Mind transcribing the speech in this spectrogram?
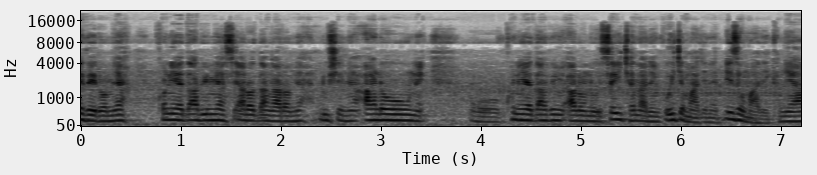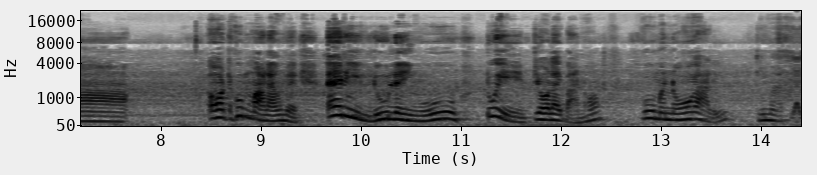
ဧည့်သည်တော်များ ခொနည်းသားပြီးများဆရာတော်တန်ဃာတော်များလူရှင်များအားလုံးနဲ့ဟိုခொနည်းသားပြီးအားလုံးတို့စိတ်ချမ်းသာခြင်းကိုယ်ကြမှာခြင်းနဲ့ပြည့်စုံပါစေခင်ဗျာအော်တခုမှားလာအောင်မယ်အဲ့ဒီလူလိန်ကိုတွေ့ရင်ပြောလိုက်ပါနော်ကိုမနောကလေဒီမှာပြ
